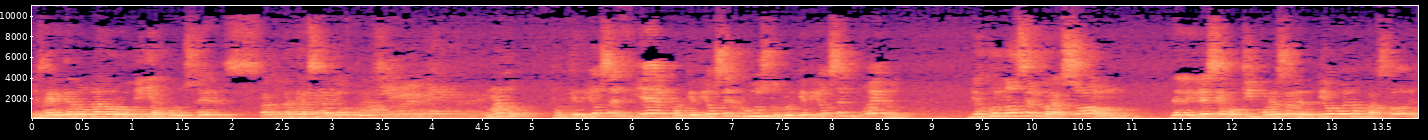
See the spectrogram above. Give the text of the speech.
Esa gente ha doblado rodillas por ustedes. ¿Cuántas gracias a Dios por eso? Hermano, porque Dios es fiel, porque Dios es justo, porque Dios es bueno. Dios conoce el corazón de la iglesia de Joaquín, por eso le dio buenos pastores.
